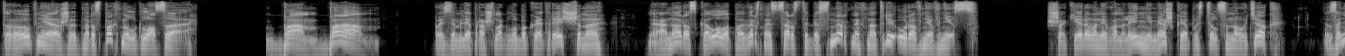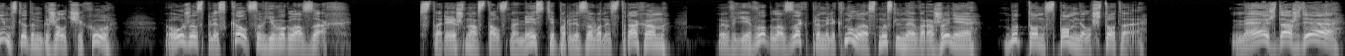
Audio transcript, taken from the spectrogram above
Труп неожиданно распахнул глаза. Бам-бам! По земле прошла глубокая трещина, и она расколола поверхность царства бессмертных на три уровня вниз. Шокированный Ван Линь немешкой опустился на утёк, за ним следом бежал Чиху, ужас плескался в его глазах. Старейшина остался на месте, парализованный страхом, в его глазах промелькнуло осмысленное выражение, будто он вспомнил что-то. «Меч дождя!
